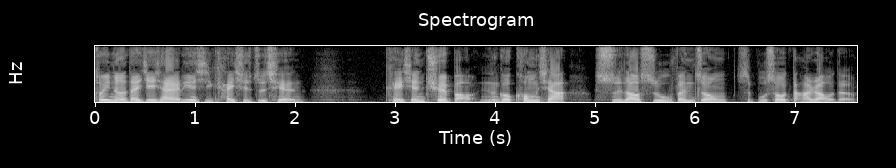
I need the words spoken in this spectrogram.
所以呢，在接下来练习开始之前，可以先确保你能够空下十到十五分钟是不受打扰的。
